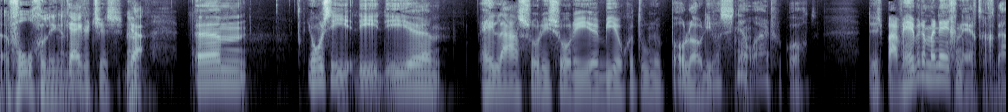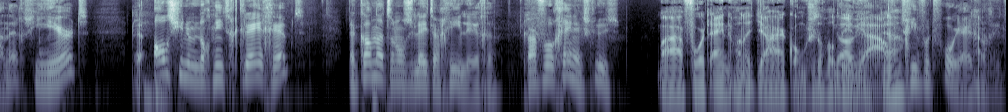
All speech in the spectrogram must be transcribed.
volgelingen. Kijkertjes, ja. Ja. Ehm, jongens, die, die, die helaas, sorry, sorry, uh, biokatoenen polo, die was snel uitverkocht. Dus, maar we hebben er maar 99 gedaan, hè, gesigneerd. Als je hem nog niet gekregen hebt, dan kan dat in onze lethargie liggen. Waarvoor geen excuus. Maar voor het einde van het jaar komen ze toch wel Nou binnen. ja, of misschien voor het voorjaar. In het.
